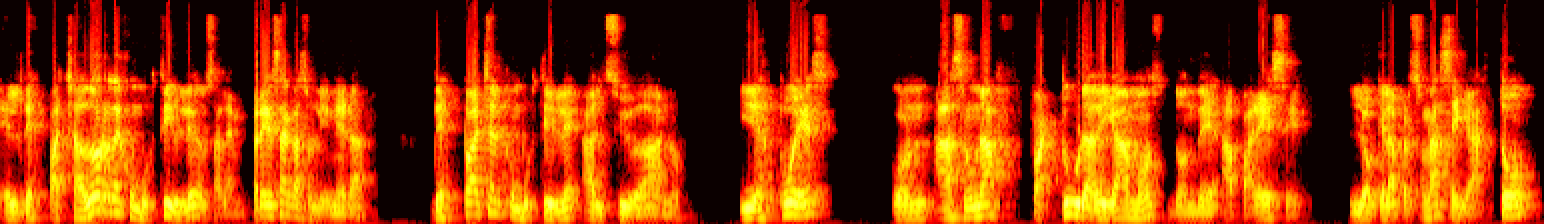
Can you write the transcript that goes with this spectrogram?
el, despachador de combustible, o sea, la empresa gasolinera, despacha el combustible al ciudadano y después con, hace una factura, digamos, donde aparece lo que la persona se gastó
